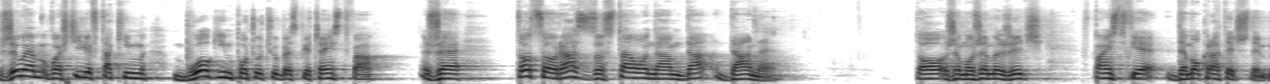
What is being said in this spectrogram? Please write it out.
żyłem właściwie w takim błogim poczuciu bezpieczeństwa, że to, co raz zostało nam da dane, to, że możemy żyć w państwie demokratycznym.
